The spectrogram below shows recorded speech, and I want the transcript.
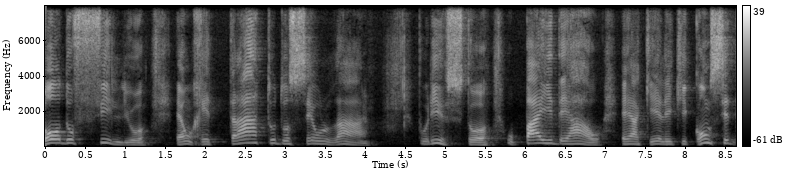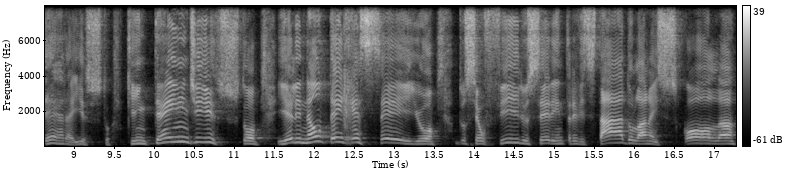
Todo filho é um retrato do seu lar. Por isto, o pai ideal é aquele que considera isto, que entende isto, e ele não tem receio do seu filho ser entrevistado lá na escola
